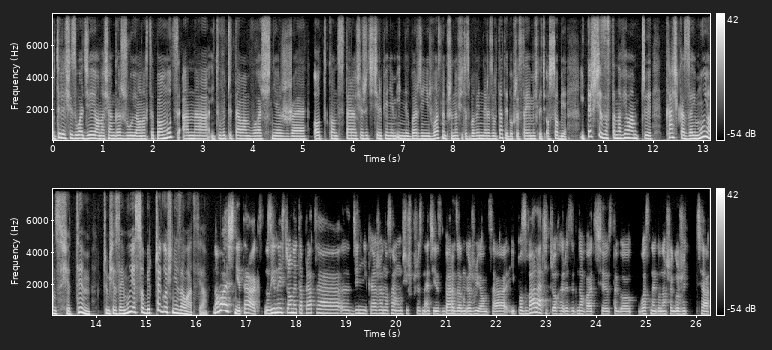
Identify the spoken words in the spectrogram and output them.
no tyle się zła dzieje, ona się angażuje, ona chce pomóc, a na, i tu wyczytałam właśnie, że odkąd stara się żyć cierpieniem innych bardziej niż własnym, przynosi to zbawienne rezultaty, bo przestaje myśleć o sobie. I też się zastanawiałam, czy Kaśka zajmując się tym, czym się zajmuje, sobie czegoś nie załatwia. No właśnie, tak. No z jednej strony ta praca e, dziennikarza, no sam musisz przyznać, jest bardzo angażująca i pozwala ci trochę rezygnować z tego własnego naszego życia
